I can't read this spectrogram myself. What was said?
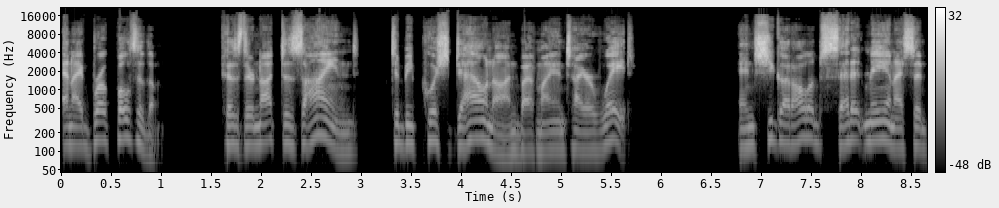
and I broke both of them because they're not designed to be pushed down on by my entire weight. And she got all upset at me. And I said,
